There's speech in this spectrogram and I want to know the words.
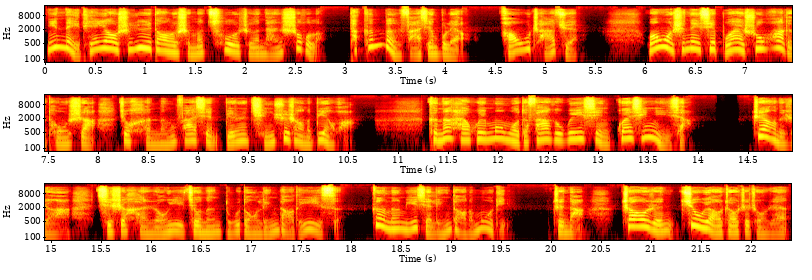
你哪天要是遇到了什么挫折难受了，他根本发现不了，毫无察觉。往往是那些不爱说话的同事啊，就很能发现别人情绪上的变化，可能还会默默的发个微信关心你一下。这样的人啊，其实很容易就能读懂领导的意思，更能理解领导的目的。真的，招人就要招这种人，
